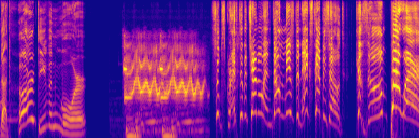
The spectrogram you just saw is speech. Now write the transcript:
That hurt even more. Subscribe to the channel and don't miss the next episode! Kazoom power!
